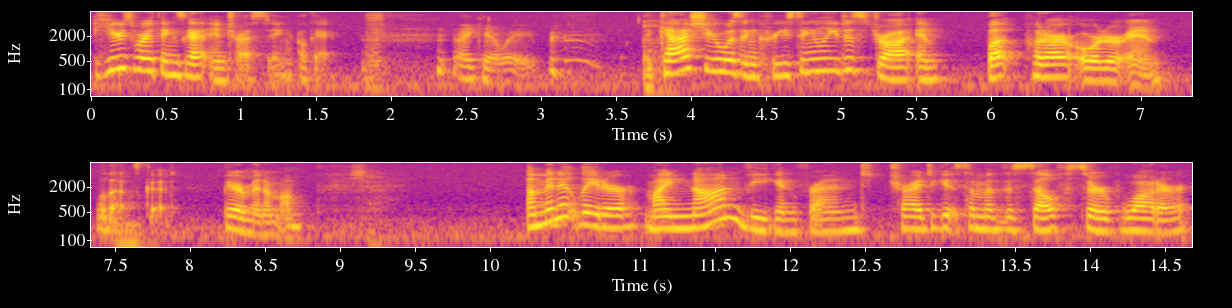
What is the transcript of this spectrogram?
here's where things got interesting. Okay. I can't wait. The cashier was increasingly distraught and but put our order in. Well, that's good. Bare minimum. A minute later, my non vegan friend tried to get some of the self serve water,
